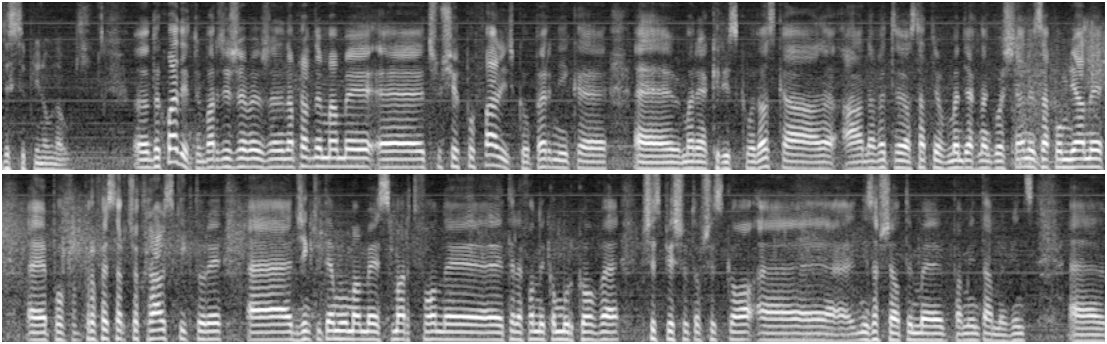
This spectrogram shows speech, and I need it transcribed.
dyscypliną nauki. E, Dokładnie, tym bardziej, że, że naprawdę mamy e, czym się pochwalić. Kopernik, e, e, Maria Curie-Skłodowska, a, a nawet ostatnio w mediach nagłośniany, zapomniany e, profesor Czochralski, który e, dzięki temu mamy smartfony, e, telefony komórkowe, przyspieszył to wszystko. E, nie zawsze o tym e, pamiętamy, więc e,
